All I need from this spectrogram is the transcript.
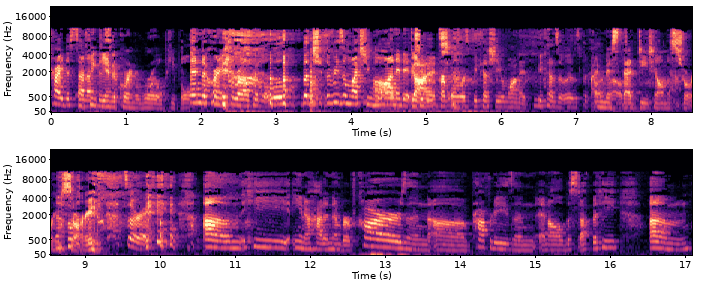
tried to set I up think, his and according to royal people. and according to royal people. Well, but she, the reason why she wanted it to be it. purple was because she wanted because it was the color I missed that detail in the story. Sorry. It's all right. um, he, you know, had a number of cars and uh, properties and and all of this stuff, but he um,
